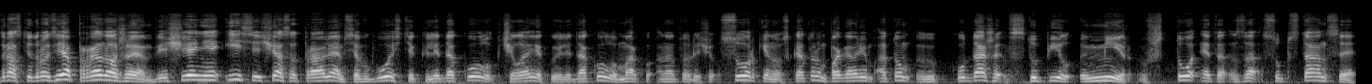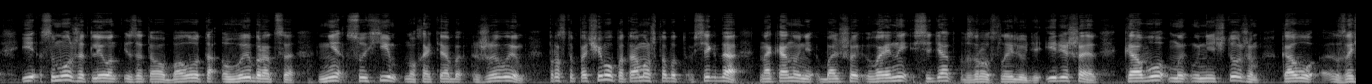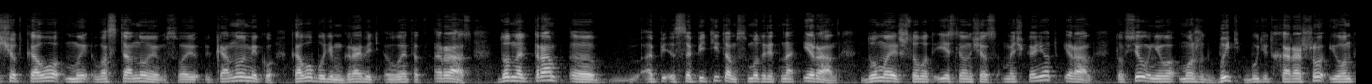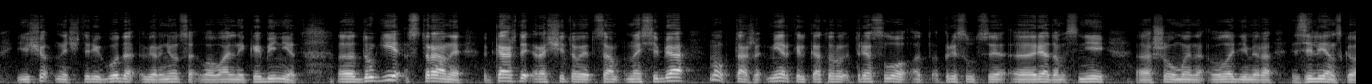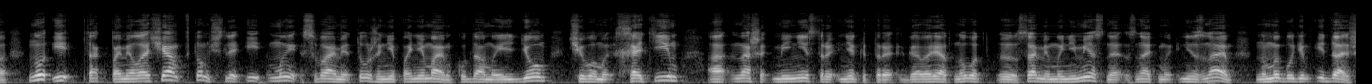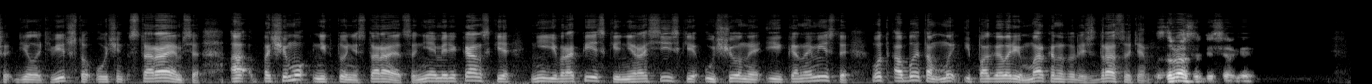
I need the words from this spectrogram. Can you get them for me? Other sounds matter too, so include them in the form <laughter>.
Здравствуйте, друзья! Продолжаем вещание и сейчас отправляемся в гости к ледоколу, к человеку и ледоколу Марку Анатольевичу Соркину, с которым поговорим о том, э, куда же вступил мир, что это за субстанция и сможет ли он из этого болота выбраться не сухим, но хотя бы живым. Просто почему? Потому что вот всегда накануне большой войны сидят взрослые люди и решают, кого мы уничтожим, кого, за счет кого мы восстановим свою экономику, экономику, кого будем грабить в этот раз. Дональд Трамп э, с аппетитом смотрит на Иран, думает, что вот если он сейчас мочканет Иран, то все у него может быть, будет хорошо, и он еще на 4 года вернется в овальный кабинет. Э, другие страны, каждый рассчитывает сам на себя, ну, та же Меркель, которую трясло от присутствия э, рядом с ней э, шоумена Владимира Зеленского. Ну и так по мелочам, в том числе и мы с вами тоже не понимаем, куда мы идем, чего мы хотим, а наши министры некоторые говорят, ну вот э, сами мы не местные, знать мы не знаем, но мы будем и дальше делать вид, что очень стараемся. А почему никто не старается? Ни американские, ни европейские, ни российские ученые и экономисты. Вот об этом мы и поговорим. Марк Анатольевич, здравствуйте. Здравствуйте, Сергей.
